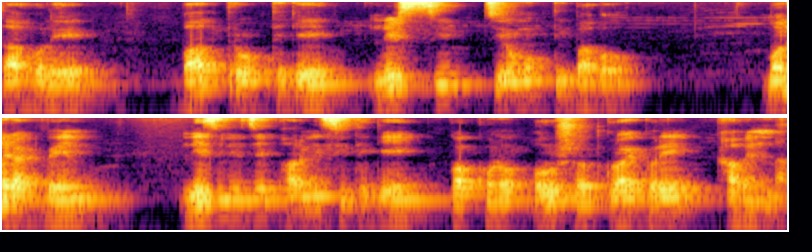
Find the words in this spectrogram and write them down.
তাহলে বাত রোগ থেকে নিশ্চিত চিরমুক্তি পাব। মনে রাখবেন, নিজে নিজে ফার্মেসি থেকে কখনো ঔষধ ক্রয় করে খাবেন না।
